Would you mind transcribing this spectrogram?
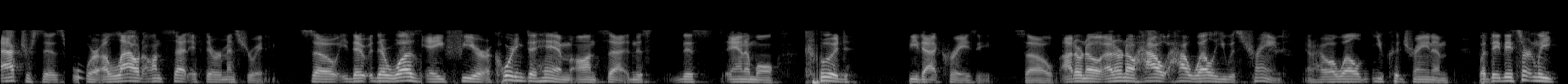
actresses were allowed on set if they were menstruating. So there there was a fear, according to him, on set, and this this animal could be that crazy. So I don't know. I don't know how how well he was trained, know, how well you could train him. But they they certainly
